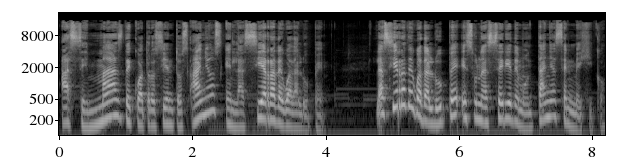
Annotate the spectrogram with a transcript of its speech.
hace más de 400 años en la Sierra de Guadalupe. La Sierra de Guadalupe es una serie de montañas en México.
